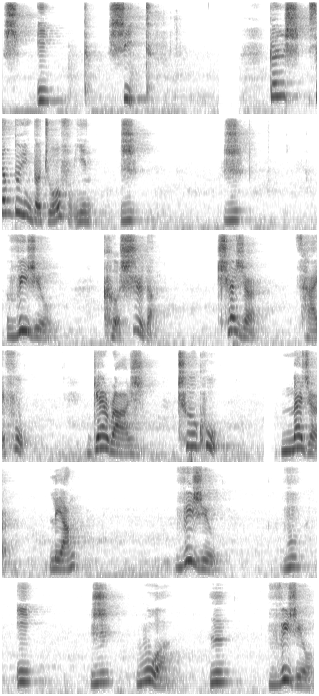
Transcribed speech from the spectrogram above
sheet sheet 跟相对应的浊辅音 r r visual 可视的 treasure 财富 garage 车库 measure 量 visual v 一日 w l visual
